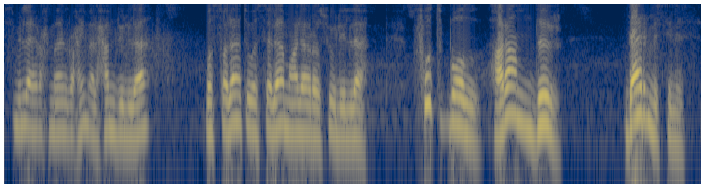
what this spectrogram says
Bismillahirrahmanirrahim. Elhamdülillah. Ve salatu ve selamu ala Resulillah. Futbol haramdır der misiniz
